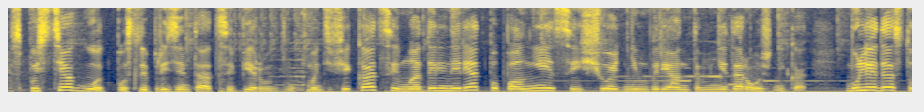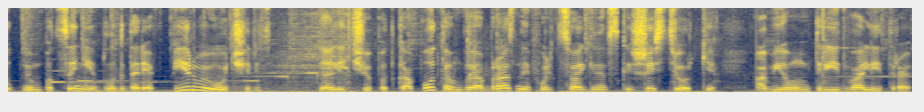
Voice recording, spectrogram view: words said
Спустя год после презентации первых двух модификаций модельный ряд пополняется еще одним вариантом внедорожника, более доступным по цене, благодаря в первую очередь наличию под капотом V-образной фольксвагеновской шестерки объемом 3,2 литра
